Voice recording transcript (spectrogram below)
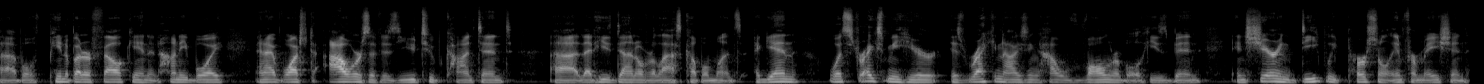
uh, both Peanut Butter Falcon and Honey Boy, and I've watched hours of his YouTube content uh, that he's done over the last couple months. Again, what strikes me here is recognizing how vulnerable he's been and sharing deeply personal information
